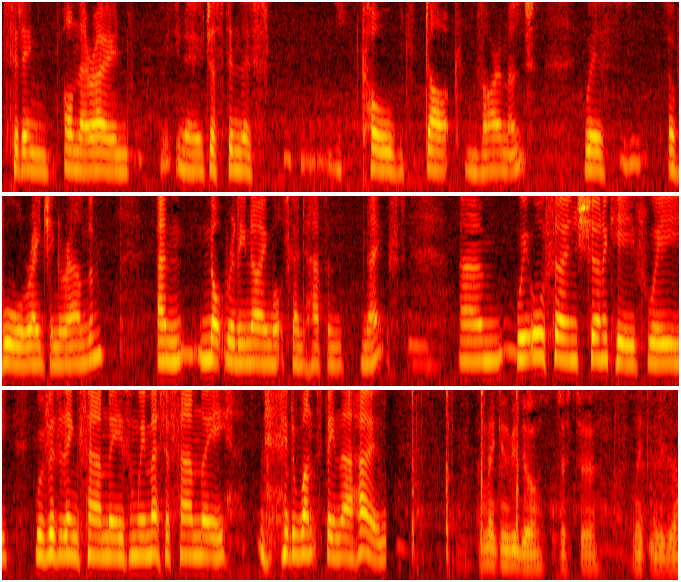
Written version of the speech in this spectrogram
sitting on their own, you know, just in this cold, dark environment with a war raging around them and not really knowing what's going to happen next. Mm. Um, we also in Chernihiv we were visiting families and we met a family it had once been their home. I'm making a video, just uh, making a video.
